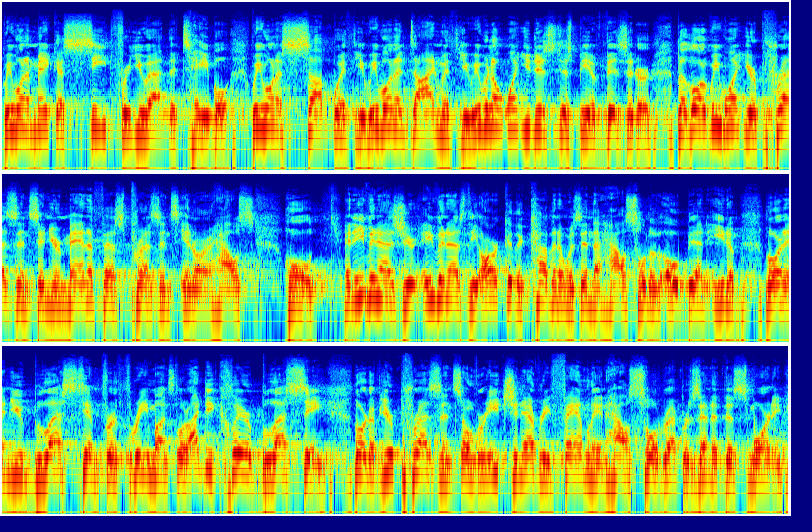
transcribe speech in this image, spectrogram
We want to make a seat for you at the table. We want to sup with you. We want to dine with you. We don't want you to just, just be a visitor, but Lord, we want your presence and your manifest presence in our house household. And even as you even as the Ark of the Covenant was in the household of Obed Edom, Lord, and you blessed him for three months, Lord, I declare blessing, Lord, of your presence over each and every family and household represented this morning.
